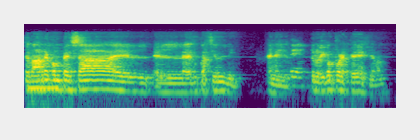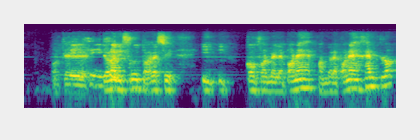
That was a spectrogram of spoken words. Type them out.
te va a recompensar el, la educación Lean en ello. Te lo digo por experiencia, ¿no? porque yo la disfruto. Es decir, y, conforme le pones, cuando le pones ejemplos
